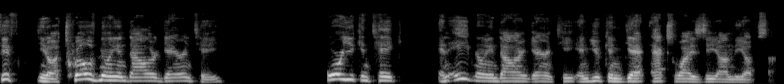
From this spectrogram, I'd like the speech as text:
you know, a twelve million dollar guarantee, or you can take an eight million dollar guarantee, and you can get X, Y, Z on the upside.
